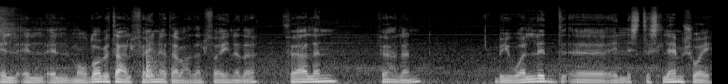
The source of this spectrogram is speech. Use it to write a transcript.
ال ال الموضوع بتاع الفاينة بعد الفاينة ده فعلا فعلا بيولد آه الاستسلام شوية.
